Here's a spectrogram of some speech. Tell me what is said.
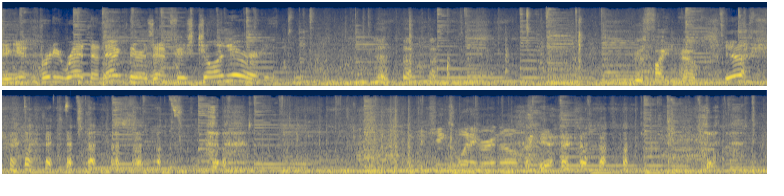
You're getting pretty red in the neck there. Is that fish killing you? Or? He was fighting him. Yeah. The king's winning right now.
